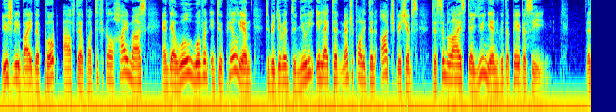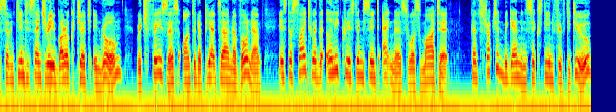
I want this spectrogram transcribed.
usually by the Pope after a pontifical high mass, and their wool woven into pallium to be given to newly elected metropolitan archbishops to symbolize their union with the papacy. The 17th century Baroque church in Rome, which faces onto the Piazza Navona, is the site where the early Christian Saint Agnes was martyred. Construction began in 1652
